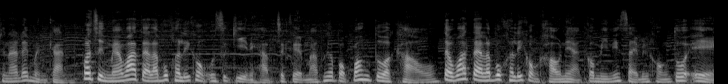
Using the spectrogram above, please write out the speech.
ชนะได้เหมือนกันเพราะถึงแม้ว่าแต่ละบุคลิกของอุสกินะครับจะเกิดมาเพื่อปกป้องตัวเขา แต่ว่าแต่ละบุคลิกของเขาเนี่ยก็มีนิสัยเป็นของตัวเอง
